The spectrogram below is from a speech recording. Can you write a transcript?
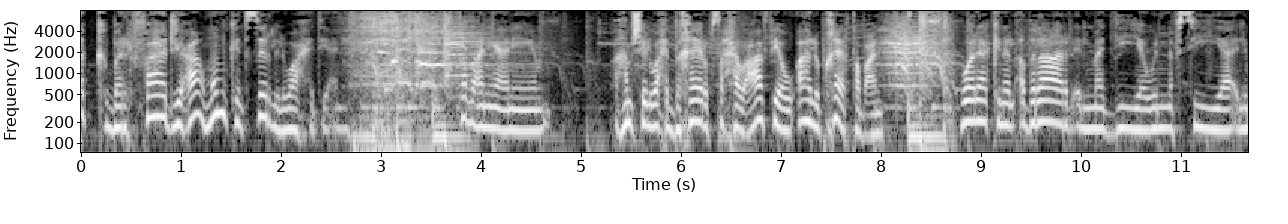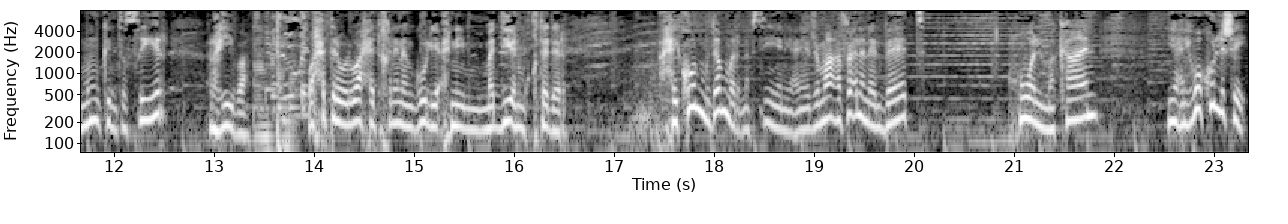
أكبر فاجعة ممكن تصير للواحد يعني. طبعا يعني أهم شيء الواحد بخير وبصحة وعافية وأهله بخير طبعا. ولكن الأضرار المادية والنفسية اللي ممكن تصير رهيبة. وحتى لو الواحد خلينا نقول يعني ماديا مقتدر حيكون مدمر نفسيا. يعني يا جماعة فعلا البيت هو المكان يعني هو كل شيء.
